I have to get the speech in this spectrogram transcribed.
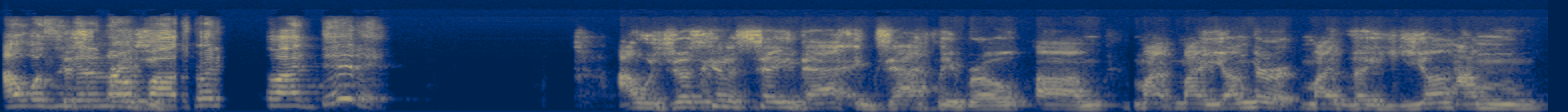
I wasn't gonna know if I was ready until I did it. I was just gonna say that exactly, bro. Um, my, my younger, my the young, I'm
